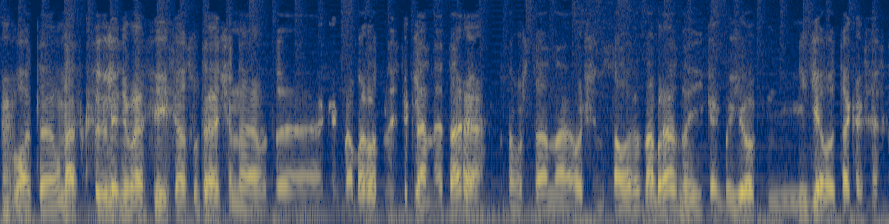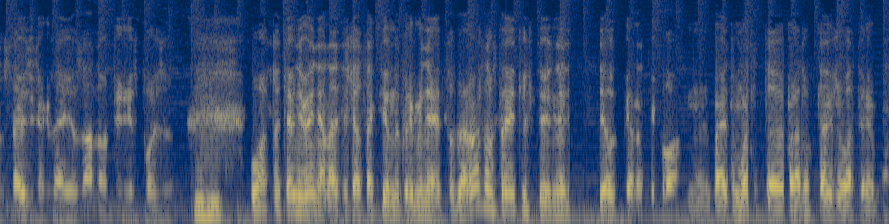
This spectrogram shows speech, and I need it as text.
вот. Э, у нас, к сожалению, в России сейчас утрачена вот, э, как бы оборотная стеклянная тара, потому что она очень стала разнообразной, и как бы ее не делают так, как в Советском Союзе, когда ее заново переиспользуют. Uh-huh. Вот. Но, тем не менее, она сейчас активно применяется в дорожном строительстве, делают пеностекло, поэтому этот э, продукт также востребован.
